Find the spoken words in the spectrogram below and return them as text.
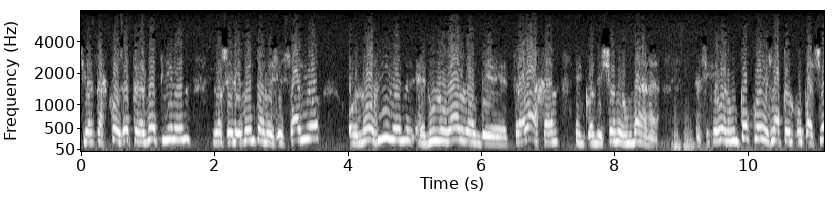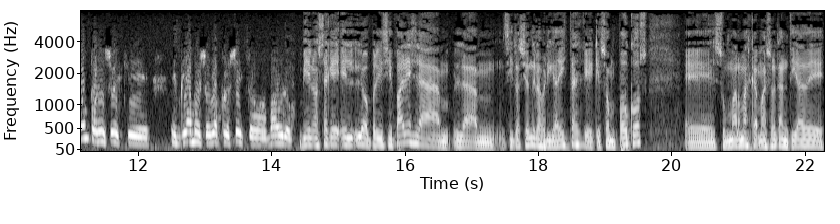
ciertas cosas, pero no tienen los elementos necesarios o no viven en un lugar donde trabajan en condiciones humanas. Uh -huh. Así que bueno, un poco es la preocupación, por eso es que enviamos esos dos proyectos, Mauro. Bien, o sea que el, lo principal es la, la situación de los brigadistas, que, que son pocos, eh, sumar más mayor cantidad de,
